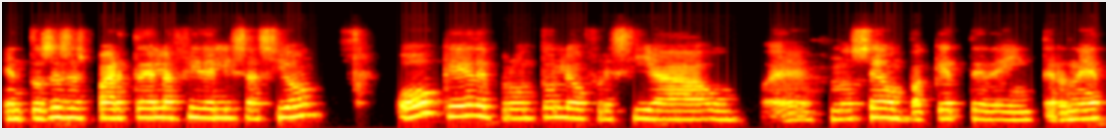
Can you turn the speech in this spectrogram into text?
Entonces es parte de la fidelización o que de pronto le ofrecía, un, eh, no sé, un paquete de internet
